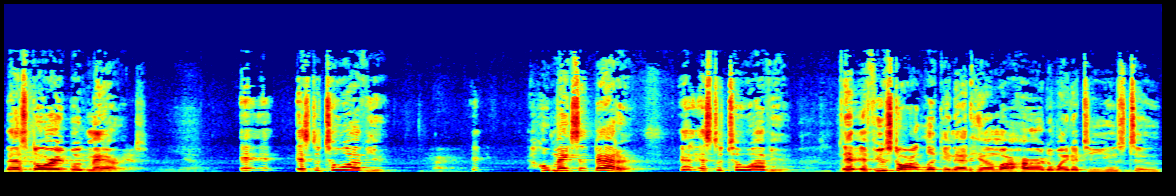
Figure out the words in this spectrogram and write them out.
that storybook marriage. It, it, it's the two of you. It, who makes it better? it's the two of you. If you start looking at him or her the way that you used to,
